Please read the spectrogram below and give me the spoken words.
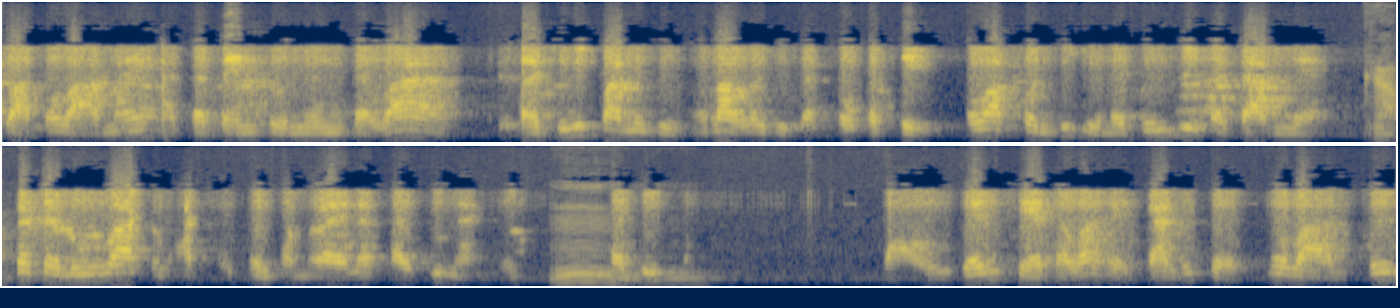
หวาดผวาไหมอาจจะเป็นส่วนหนึ่งแต่ว่าเอ่อชีวิตความเป็นอยู่ของเราเราอยู่แบบปกติ เพราะว่าคนที่อยู่ในพื้นที่ประจำเนี่ยครับก็จะรู้ว่าเวลาไหนคนทำอะไรและไปที่ไหนอืมแต่ที่เราเว้นเสียแต่ว่าเหตุการณ์ที่เกิดเมื่อวานซึ่ง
